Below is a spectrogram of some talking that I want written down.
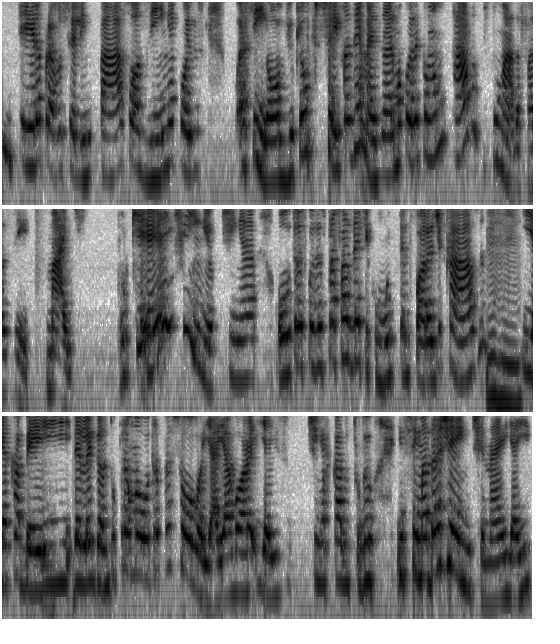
inteira para você limpar sozinha, coisas assim, óbvio que eu sei fazer, mas não era uma coisa que eu não estava acostumada a fazer mais. Porque, enfim, eu tinha outras coisas para fazer, fico muito tempo fora de casa uhum. e acabei delegando para uma outra pessoa. E aí agora, e aí isso tinha ficado tudo em cima da gente, né? E aí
